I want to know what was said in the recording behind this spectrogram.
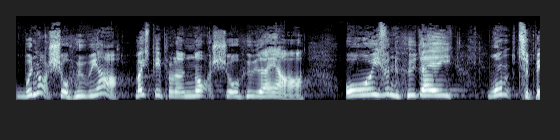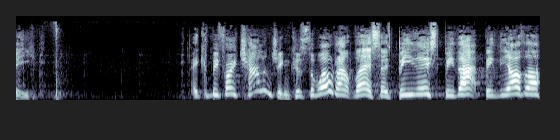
we're not sure who we are. Most people are not sure who they are, or even who they want to be. It can be very challenging because the world out there says, be this, be that, be the other.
